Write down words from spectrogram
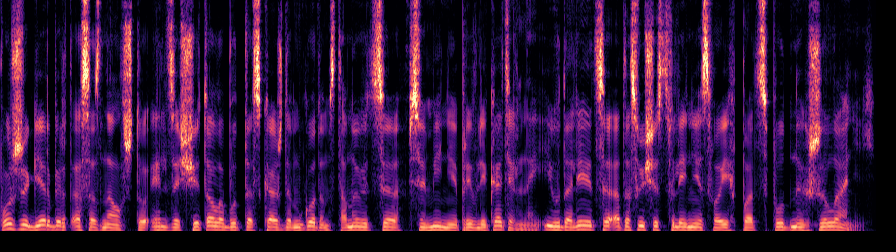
Позже Герберт осознал, что Эльза считала, будто с каждым годом становится все менее привлекательной и удаляется от осуществления своих подспудных желаний.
